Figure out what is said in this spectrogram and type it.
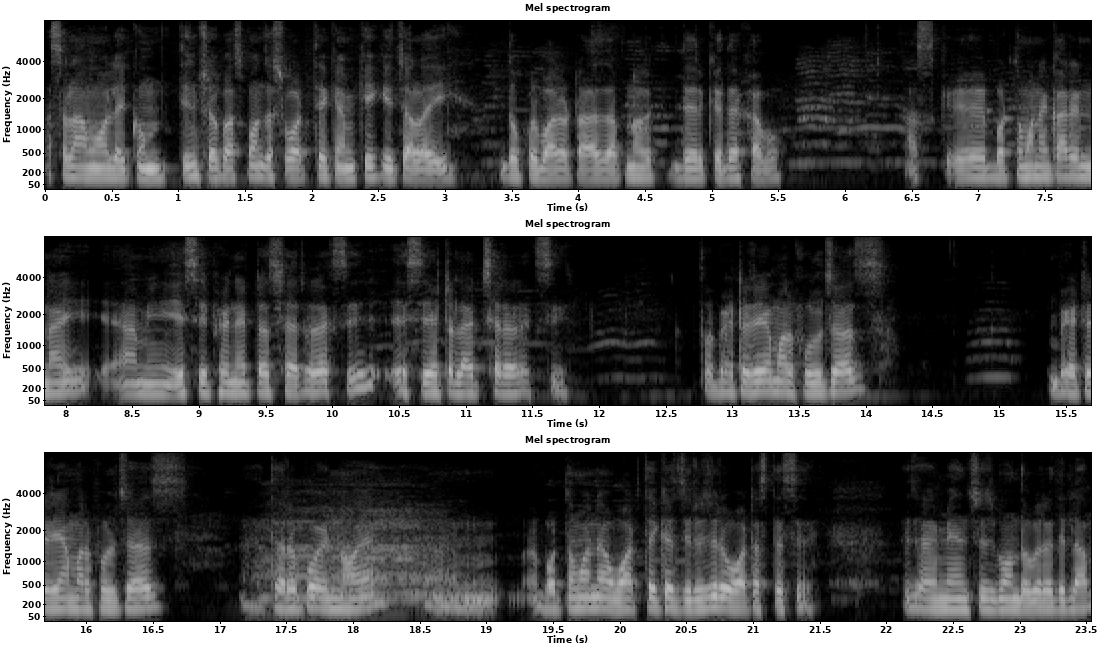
আসসালামু আলাইকুম। তিনশো পাঁচ পঞ্চাশ ওয়াট থেকে আমি কী কী চালাই? দুপুর বারোটা, আজ আপনাদেরকে দেখাবো। আজকে বর্তমানে কারেন্ট নাই, আমি এসি ফ্যান এটা ছেড়ে রাখছি এসি একটা লাইট ছেড়ে রাখছি। তো ব্যাটারি আমার ফুল চার্জ ব্যাটারি আমার ফুল চার্জ তেরো পয়েন্ট নয় বর্তমানে ওয়াট থেকে জিরো জিরো ওয়াট আসতেছে। যে আমি মেন সুইচ বন্ধ করে দিলাম,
